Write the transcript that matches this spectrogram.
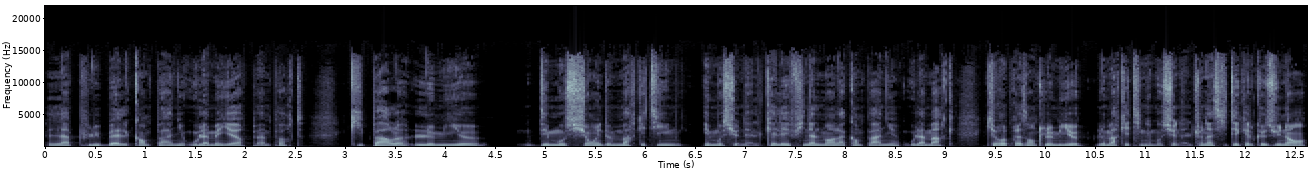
la plus belle campagne ou la meilleure, peu importe, qui parle le mieux d'émotion et de marketing émotionnel. Quelle est finalement la campagne ou la marque qui représente le mieux le marketing émotionnel? Tu en as cité quelques-unes en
